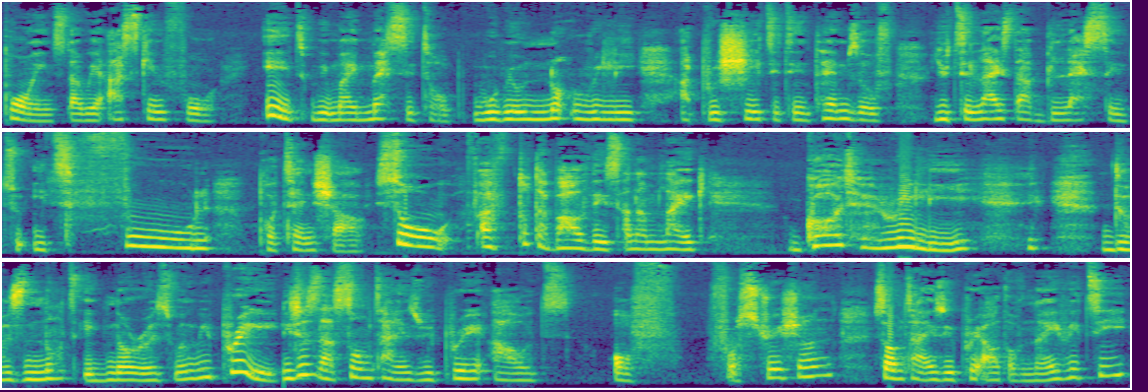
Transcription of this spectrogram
point that we're asking for, it we might mess it up. We will not really appreciate it in terms of utilize that blessing to its full potential. So I've thought about this and I'm like, God really does not ignore us when we pray. It's just that sometimes we pray out of frustration. Sometimes we pray out of naivety.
